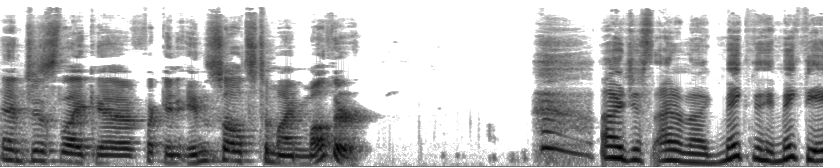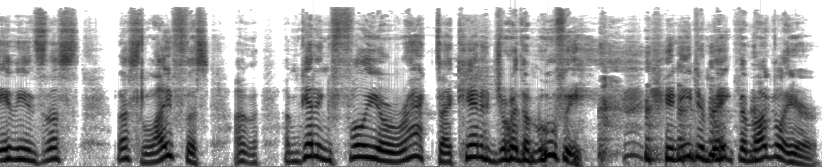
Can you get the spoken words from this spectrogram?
and just like uh, fucking insults to my mother. I just I don't know. Like, make the make the aliens less less lifeless. I'm I'm getting fully erect. I can't enjoy the movie. you need to make them uglier.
